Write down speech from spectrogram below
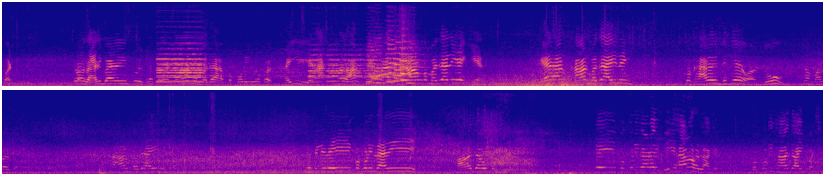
તો લારી બારી મજા પકોડી ખાઈ નાસ્તો મજા નહીં આવી ઘેર. ખાવાની મજા આવી નહીં. તો ખાવાની જગ્યાએ. જોવું મળે ખાવાની મજા આવી નહીં. જતી રહી પકોડી લાવી ખાવા જવું પછી. પકોડી વાળો. સારો લાગે. પકોડી ખાવા જાય પછી.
